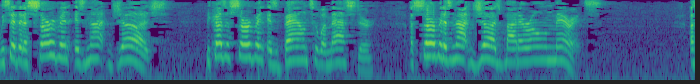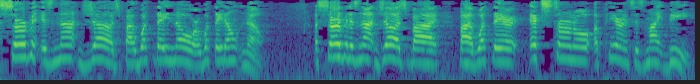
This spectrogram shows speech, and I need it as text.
We said that a servant is not judged. Because a servant is bound to a master, a servant is not judged by their own merits. A servant is not judged by what they know or what they don't know. A servant is not judged by, by what their external appearances might be.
